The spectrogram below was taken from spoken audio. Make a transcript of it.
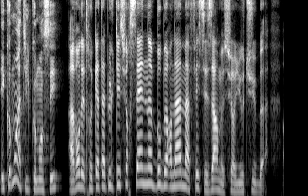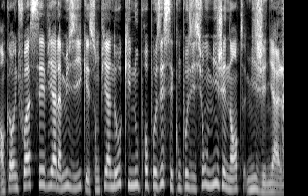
Et comment a-t-il commencé? Avant d'être catapulté sur scène, Bob Burnham a fait ses armes sur YouTube. Encore une fois, c'est via la musique et son piano qu'il nous proposait ses compositions mi-gênantes, mi-géniales.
